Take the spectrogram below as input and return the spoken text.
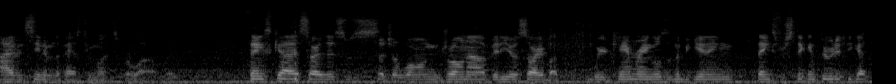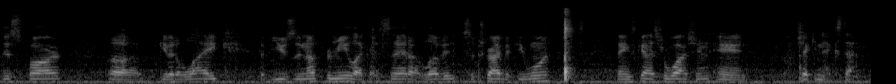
I haven't seen him in the past two months for a while. Thanks, guys. Sorry this was such a long, drawn out video. Sorry about the weird camera angles in the beginning. Thanks for sticking through it if you got this far. Uh, give it a like. The views enough for me. Like I said, I love it. Subscribe if you want. Thanks, guys, for watching, and check you next time.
